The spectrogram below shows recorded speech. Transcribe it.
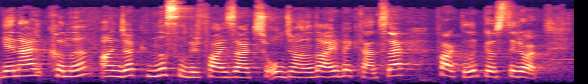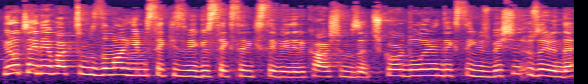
genel kanı ancak nasıl bir faiz artışı olacağına dair beklentiler farklılık gösteriyor. Euro TL'ye baktığımız zaman 28,82 seviyeleri karşımıza çıkıyor. Dolar endeksi 105'in üzerinde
